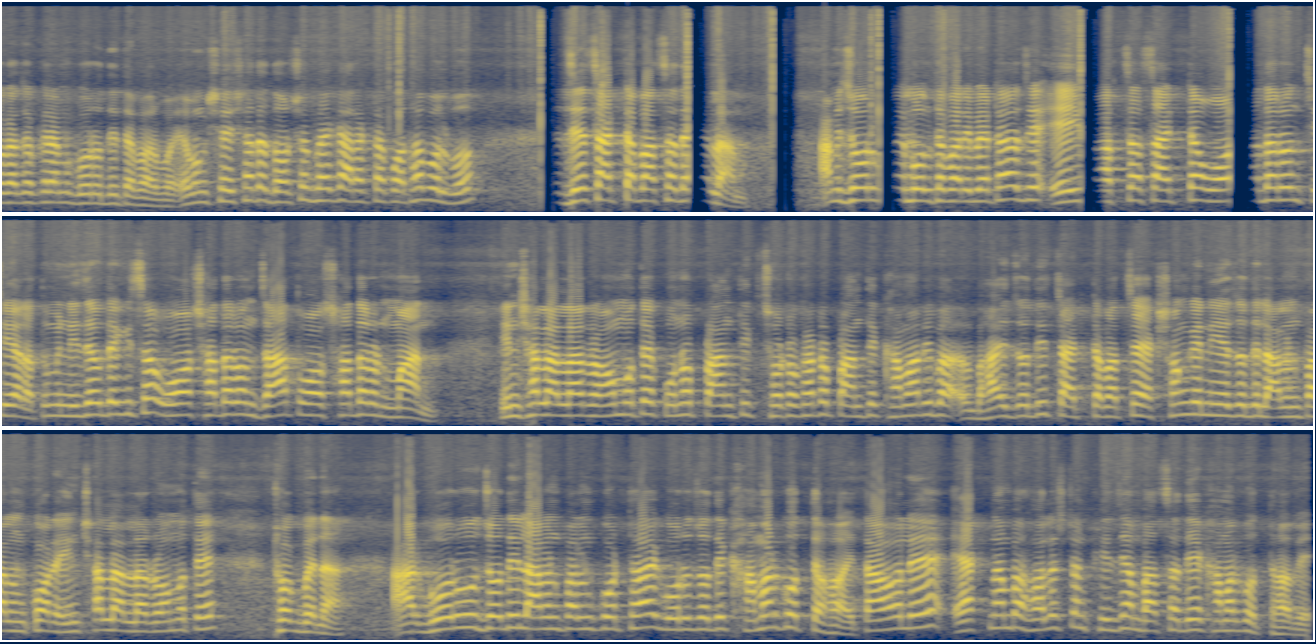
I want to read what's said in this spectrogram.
যোগাযোগ করে আমি গরু দিতে পারব। এবং সেই সাথে দর্শক ভাইকে আরেকটা কথা বলব, যে চারটা বাচ্চা দেখালাম, আমি জোর করে বলতে পারি বেটা যে এই বাচ্চা চারটা অসাধারণ চেহারা। তুমি নিজেও দেখিছো, অসাধারণ জাত, অসাধারণ মান। ইনশাল্লাহ আল্লাহর রহমতে কোনো প্রান্তিক, ছোটোখাটো প্রান্তিক খামারি ভাই যদি চারটা বাচ্চা একসঙ্গে নিয়ে যদি লালন পালন করে, ইনশাল্লাহ আল্লাহর রহমতে ঠকবে না। আর গরু যদি লালন পালন করতে হয়, গরু যদি খামার করতে হয়, তাহলে এক নাম্বার হলস্টন ফিজিয়াম বাচ্চা দিয়ে খামার করতে হবে।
